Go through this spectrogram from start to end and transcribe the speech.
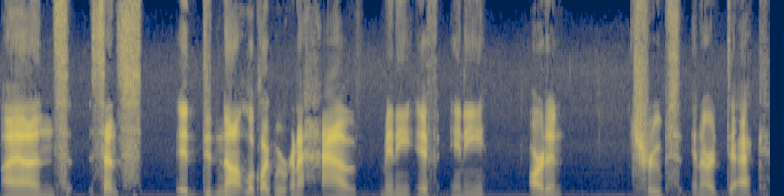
and since it did not look like we were going to have many, if any, ardent troops in our deck,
